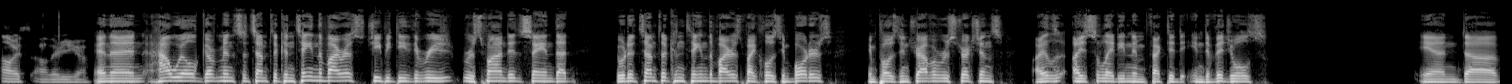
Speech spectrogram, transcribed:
Oh, it's, oh, there you go. And then, how will governments attempt to contain the virus? GPT 3 responded saying that it would attempt to contain the virus by closing borders, imposing travel restrictions, isolating infected individuals. And uh,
